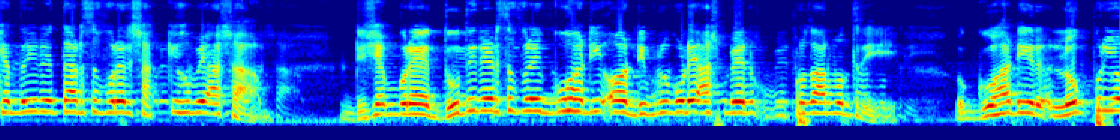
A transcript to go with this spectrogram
কেন্দ্রীয় নেতার সফরের সাক্ষী হবে আসাম। ডিসেম্বরে দুদিনের সফরে গুয়াহাটি ও ডিব্রুগড়ে আসবেন প্রধানমন্ত্রী। গুয়াহাটির লোকপ্রিয়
